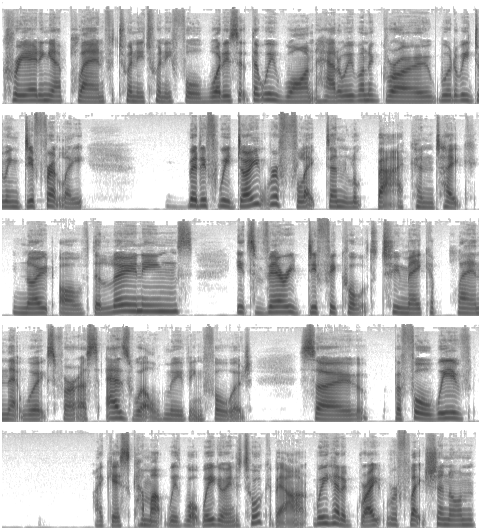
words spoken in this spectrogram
creating our plan for 2024. What is it that we want? How do we want to grow? What are we doing differently? But if we don't reflect and look back and take note of the learnings, it's very difficult to make a plan that works for us as well moving forward. So before we've I guess, come up with what we're going to talk about, we had a great reflection on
